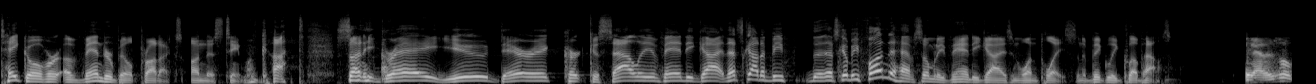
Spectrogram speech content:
takeover of Vanderbilt products on this team. We've got Sonny Gray, you, Derek, Curt Casali, a Vandy guy. That's got to be that's going to be fun to have so many Vandy guys in one place in a big league clubhouse. Yeah, there's a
